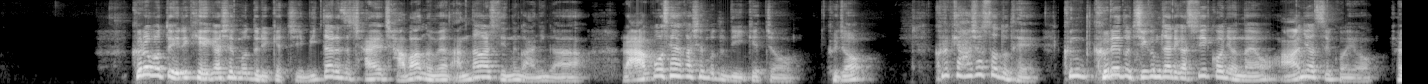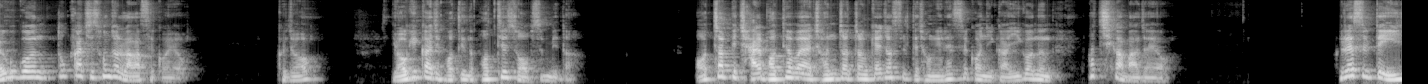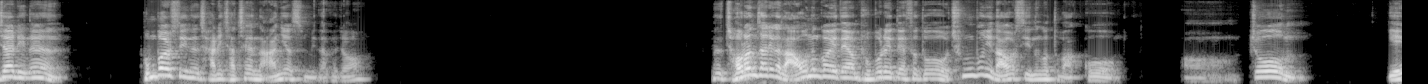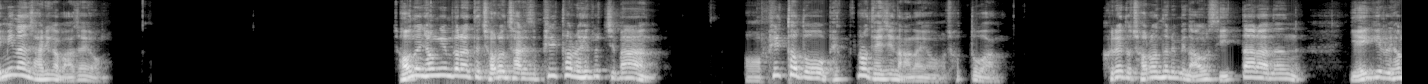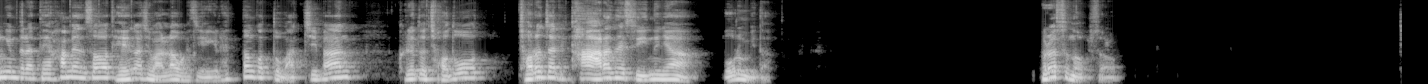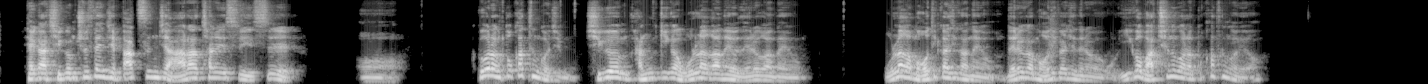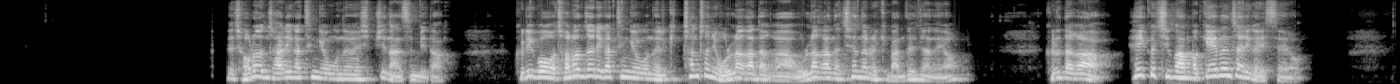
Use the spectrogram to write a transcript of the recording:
그러면 또 이렇게 얘기하시는 분들이 있겠지. 밑단에서 잘 잡아놓으면 안 당할 수 있는 거 아닌가. 라고 생각하시는 분들도 있겠죠. 그죠? 그렇게 하셨어도 돼. 근, 그래도 지금 자리가 수익권이었나요? 아니었을 거예요. 결국은 똑같이 손절 나갔을 거예요. 그죠? 여기까지 버티는 버틸 수 없습니다. 어차피 잘 버텨봐야 전저점 깨졌을 때 정리를 했을 거니까 이거는 터치가 맞아요. 그랬을 때 이 자리는 돈 벌 수 있는 자리 자체는 아니었습니다. 그죠? 저런 자리가 나오는 거에 대한 부분에 대해서도 충분히 나올 수 있는 것도 맞고, 어, 좀 예민한 자리가 맞아요. 저는 형님들한테 저런 자리에서 필터를 해줬지만, 어, 필터도 100% 되진 않아요. 저 또한. 그래도 저런 흐름이 나올 수 있다라는 얘기를 형님들한테 하면서 대응하지 말라고 해서 얘기를 했던 것도 맞지만, 그래도 저도 저런 자리 다 알아낼 수 있느냐? 모릅니다. 그럴 수는 없어. 제가 지금 추세인지 박스인지 알아차릴 수 있을, 어, 그거랑 똑같은 거지. 뭐. 지금 단기가 올라가나요, 내려가나요? 올라가면 어디까지 가나요? 내려가면 어디까지 내려가고. 이거 맞추는 거랑 똑같은 거예요. 근데 저런 자리 같은 경우는 쉽진 않습니다. 그리고 저런 자리 같은 경우는 이렇게 천천히 올라가다가 올라가는 채널을 이렇게 만들잖아요. 그러다가 페이크 치고 한번 깨는 자리가 있어요.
